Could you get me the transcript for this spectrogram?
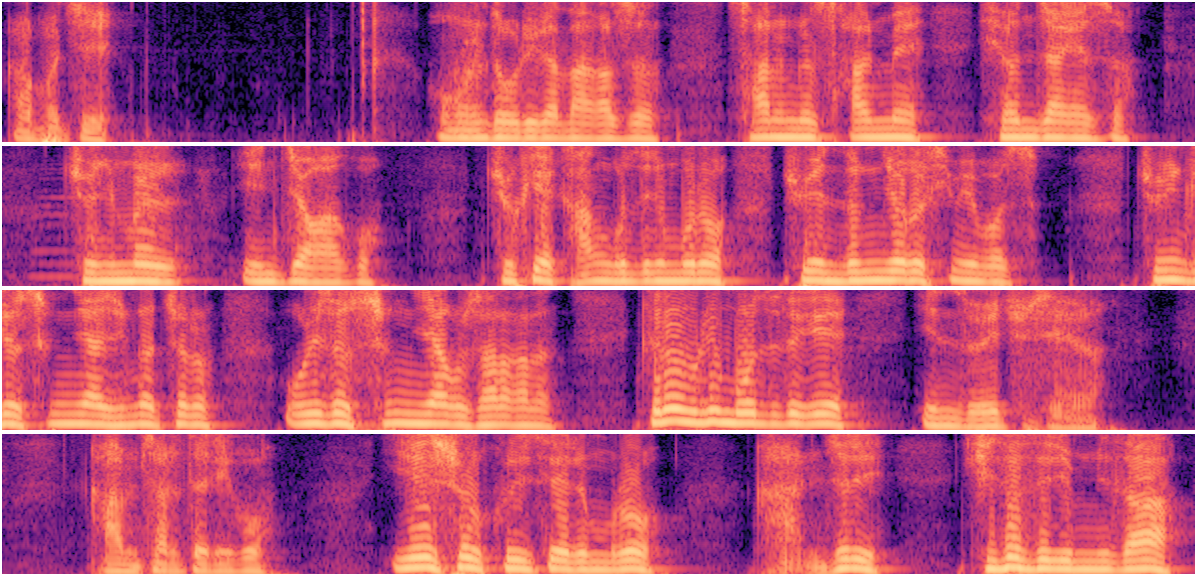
아버지 오늘도 우리가 나가서 사는 그 삶의 현장에서 주님을 인정하고 주께 강구드림으로 주의 능력을 힘입어서 주님께서 승리하신 것처럼 우리도 승리하고 살아가는 그런 우리 모두에게 인도해 주세요. 감사를 드리고 예수 그리스도의 이름으로 간절히 기도드립니다.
